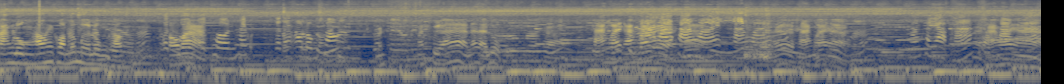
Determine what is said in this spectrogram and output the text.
ฟังลุงเขาให้ความร่วมมือลุงเขา อดเพราะทนว่า อดทนให้จะได้เอาลงช่องมันมันเปลือนั่นแหละลูกเออค้างไว้ค้างไว้ค้างไว้ค้างไว้ค้างไว้เออค้างไว้อะห้ามขยับนะเออเดี๋ยวค้างพัไว้งอะนะ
